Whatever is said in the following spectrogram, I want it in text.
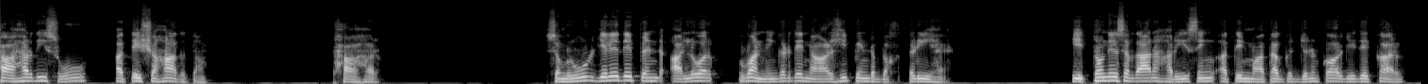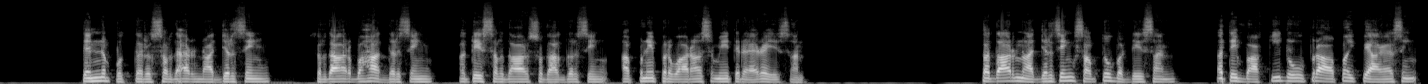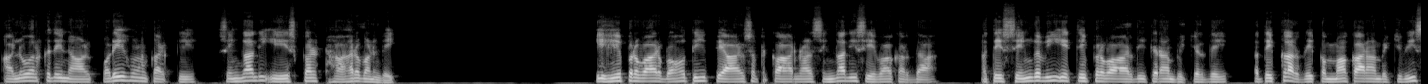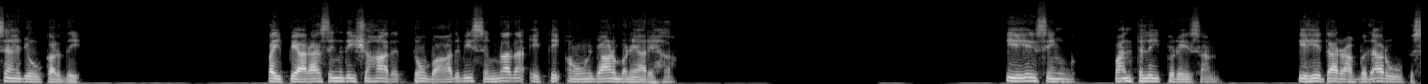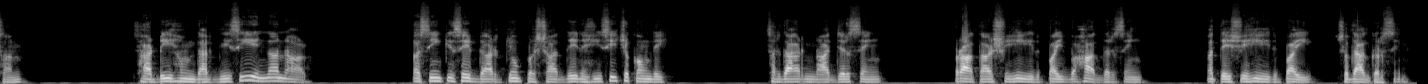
ਠਾਹਰ ਦੀ ਸੂਹ ਅਤੇ ਸ਼ਹਾਦਤਾਂ। ਠਾਹਰ। ਸੰਗਰੂਰ ਜ਼ਿਲ੍ਹੇ ਦੇ ਪਿੰਡ ਆਲੋਵਰ ਭਵਾਨੀਗੜ੍ਹ ਦੇ ਨਾਲ ਹੀ ਪਿੰਡ ਬਖਤੜੀ ਹੈ। ਇੱਥੋਂ ਦੇ ਸਰਦਾਰ ਹਰੀ ਸਿੰਘ ਅਤੇ ਮਾਤਾ ਗੱਜਣ ਕੌਰ ਜੀ ਦੇ ਘਰ ਤਿੰਨ ਪੁੱਤਰ ਸਰਦਾਰ ਨਾਜਰ ਸਿੰਘ, ਸਰਦਾਰ ਬਹਾਦਰ ਸਿੰਘ ਅਤੇ ਸਰਦਾਰ ਸੁਦਾਗਰ ਸਿੰਘ ਆਪਣੇ ਪਰਿਵਾਰਾਂ ਸਮੇਤ ਰਹਿ ਰਹੇ ਸਨ। ਸਰਦਾਰ ਨਾਜਰ ਸਿੰਘ ਸਭ ਤੋਂ ਵੱਡੇ ਸਨ ਅਤੇ ਬਾਕੀ ਦੋ ਭਰਾ ਭਾਈ ਪਿਆਰਾ ਸਿੰਘ ਆਲੋਵਰਕ ਦੇ ਨਾਲ ਪੜ੍ਹੇ ਹੋਣ ਕਰਕੇ ਸਿੰਘਾਂ ਦੀ ਏਸ ਕਰ ਠਾਹਰ ਬਣ ਗਈ। ਇਹ ਪਰਿਵਾਰ ਬਹੁਤ ਹੀ ਪਿਆਰ ਸਤਿਕਾਰ ਨਾਲ ਸਿੰਘਾਂ ਦੀ ਸੇਵਾ ਕਰਦਾ ਅਤੇ ਸਿੰਘ ਵੀ ਇੱਥੇ ਪਰਿਵਾਰ ਦੀ ਤਰ੍ਹਾਂ ਵਿਚਰਦੇ ਅਤੇ ਘਰ ਦੇ ਕੰਮਾਂ-ਕਾਰਾਂ ਵਿੱਚ ਵੀ ਸਹਿਯੋਗ ਕਰਦੇ। ਭਾਈ ਪਿਆਰਾ ਸਿੰਘ ਦੀ ਸ਼ਹਾਦਤ ਤੋਂ ਬਾਅਦ ਵੀ ਸਿੰਘਾਂ ਦਾ ਇੱਥੇ ਆਉਣ ਜਾਣ ਬਣਿਆ ਰਿਹਾ। ਇਹ ਸਿੰਘ ਪੰਥ ਲਈ ਤੁਰੇ ਸਨ। ਇਹ ਤਾਂ ਰੱਬ ਦਾ ਰੂਪ ਸਨ। ਸਾਡੀ ਹਮਦਰਦੀ ਸੀ ਇਹਨਾਂ ਨਾਲ। ਅਸੀਂ ਕਿਸੇ ਡਰ ਚੋਂ ਪ੍ਰਸ਼ਾਦੇ ਨਹੀਂ ਸੀ ਚੁਕਾਉਂਦੇ। ਸਰਦਾਰ ਨਾਜਰ ਸਿੰਘ, ਭਰਾਤਾ ਸ਼ਹੀਦ ਭਾਈ ਬਹਾਦਰ ਸਿੰਘ ਅਤੇ ਸ਼ਹੀਦ ਭਾਈ ਸੁਦਾਗਰ ਸਿੰਘ।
